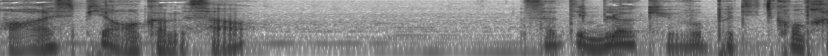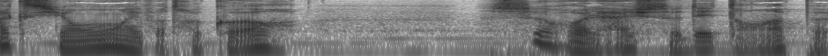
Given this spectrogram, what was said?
en respirant comme ça, ça débloque vos petites contractions et votre corps se relâche, se détend un peu.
